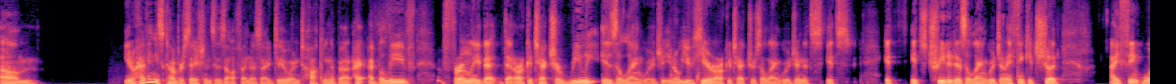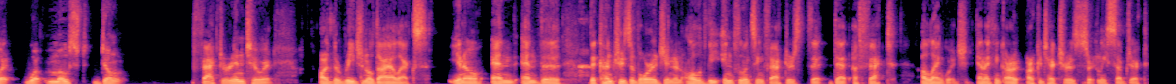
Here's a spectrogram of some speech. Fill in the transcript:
Um, you know, having these conversations as often as I do, and talking about, I, I, believe firmly that that architecture really is a language. You know, you hear architecture as a language, and it's it's it, it's treated as a language, and I think it should. I think what what most don't factor into it are the regional dialects you know and and the the countries of origin and all of the influencing factors that that affect a language. And i think our architecture is certainly subject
